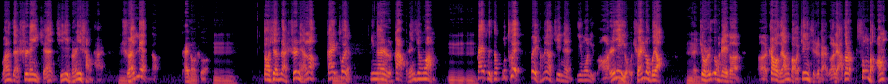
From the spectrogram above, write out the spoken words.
完了，在十年以前，习近平一上台，嗯全面的开倒车，嗯嗯到现在十年了，该退了，应该是干部人性化嘛。嗯嗯嗯。该退他不退，为什么要纪念英国女王啊？人家有权都不要，嗯。就是用这个呃赵子阳搞经济体制改革俩字儿松绑，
